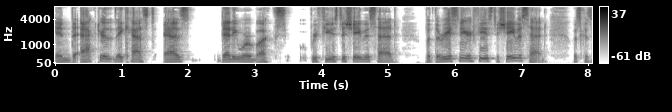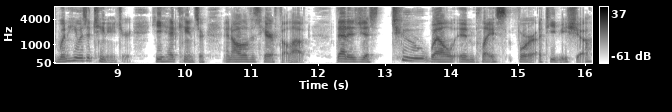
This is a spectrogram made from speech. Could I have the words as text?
and the actor that they cast as Daddy Warbucks refused to shave his head. But the reason he refused to shave his head was because when he was a teenager, he had cancer and all of his hair fell out. That is just too well in place for a TV show.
